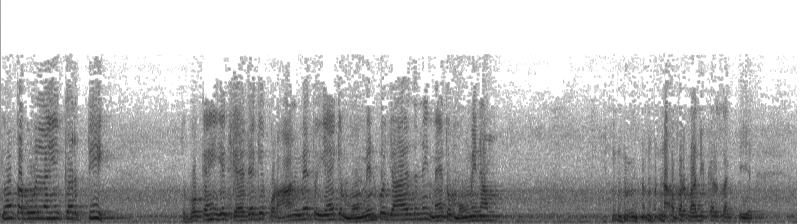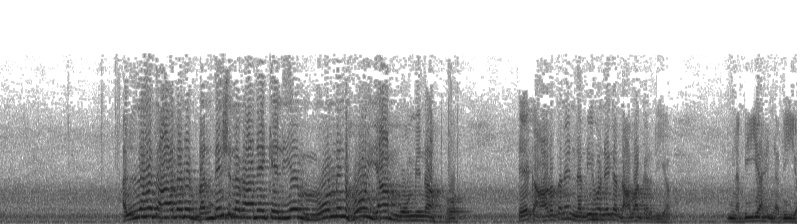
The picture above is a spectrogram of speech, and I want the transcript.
کیوں قبول نہیں کرتی؟ تو وہ کہیں یہ کہہ دے کہ قرآن میں تو یہ ہے کہ مومن کو جائز نہیں، میں تو مومنہ ہوں۔ نافرمانی کر سکتی ہے۔ اللہ تعالی نے بندش لگانے کے لیے مومن ہو یا مومنہ ہو؟ ایک عورت نے نبی ہونے کا دعویٰ کر دیا۔ نبیہ ہے نبیہ۔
